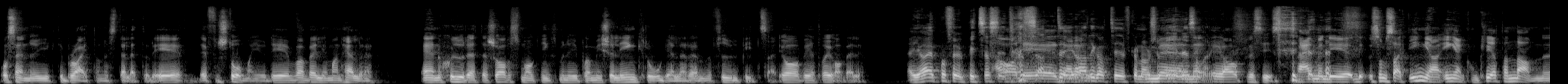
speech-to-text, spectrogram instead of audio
Och sen nu gick till Brighton istället. Och det, det förstår man ju. Det vad väljer man hellre? En sjurätters avsmakningsmeny på en Michelin-krog eller en fulpizza? Jag vet vad jag väljer. Ja, Jag är på fulpizzasidan Ja, så att jag hade gått till IFK Norrköping i det sammanhanget. ja, precis. Nej, men det, är- som sagt, inga, inga konkreta namn eh,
